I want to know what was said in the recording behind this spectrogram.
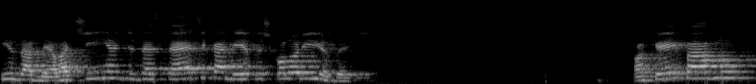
Isabela tinha 17 canetas coloridas. Ok, Pablo?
